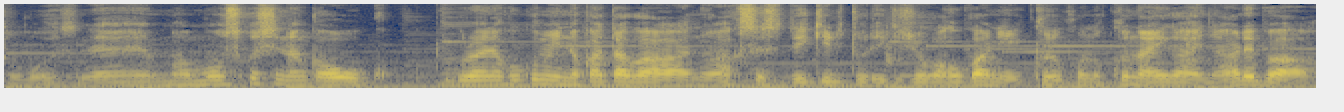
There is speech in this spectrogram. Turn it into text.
そうですね。まあ、もう少しなんか、ウクライナ国民の方があのアクセスできる取引所が他に、この区内以外にあれば、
